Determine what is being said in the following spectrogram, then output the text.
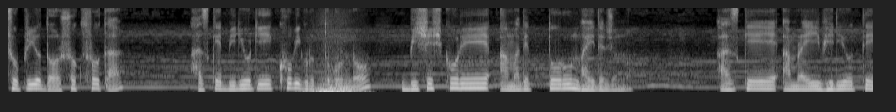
সুপ্রিয় দর্শক শ্রোতা আজকের ভিডিওটি খুবই গুরুত্বপূর্ণ, বিশেষ করে আমাদের তরুণ ভাইদের জন্য। আজকে আমরা এই ভিডিওতে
